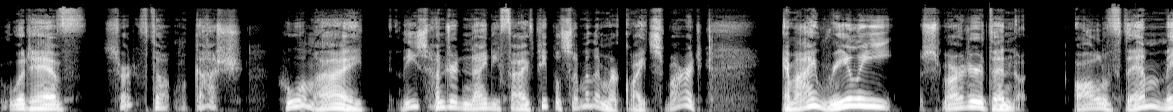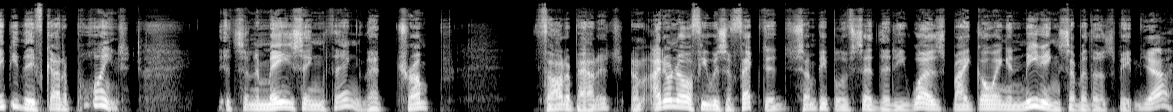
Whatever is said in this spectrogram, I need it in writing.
would have sort of thought, well, gosh, who am I? These 195 people, some of them are quite smart. Am I really smarter than all of them? Maybe they've got a point. It's an amazing thing that Trump thought about it. And I don't know if he was affected. Some people have said that he was by going and meeting some of those people Yeah.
